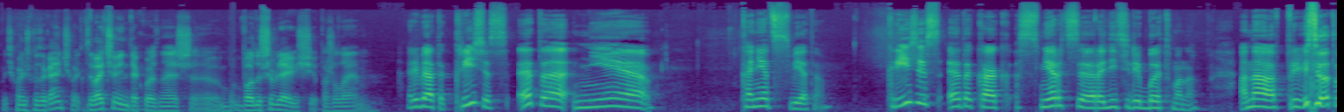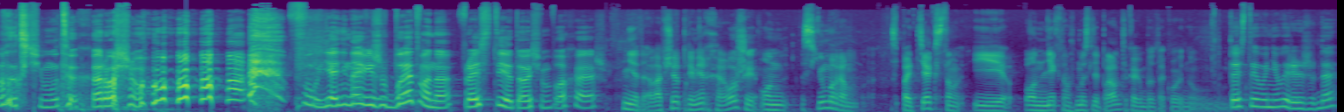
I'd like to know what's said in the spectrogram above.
потихонечку заканчивать. Давай что-нибудь такое, знаешь, э, воодушевляющее пожелаем. Ребята, кризис — это не конец света. Кризис — это как смерть родителей Бэтмена. Она приведет вас к чему-то хорошему. Фу, я ненавижу Бэтмена. Прости, это очень плохая ш- Нет, а вообще пример хороший, он с юмором, с подтекстом, и он в некотором смысле, правда, как бы такой, ну, То есть ты его не вырежешь, да?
